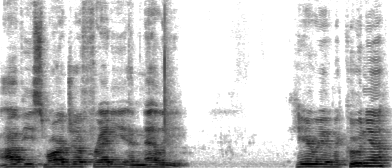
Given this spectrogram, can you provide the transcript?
Javi, Smarja, Freddie, and Nelly. Here we have Acuna.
